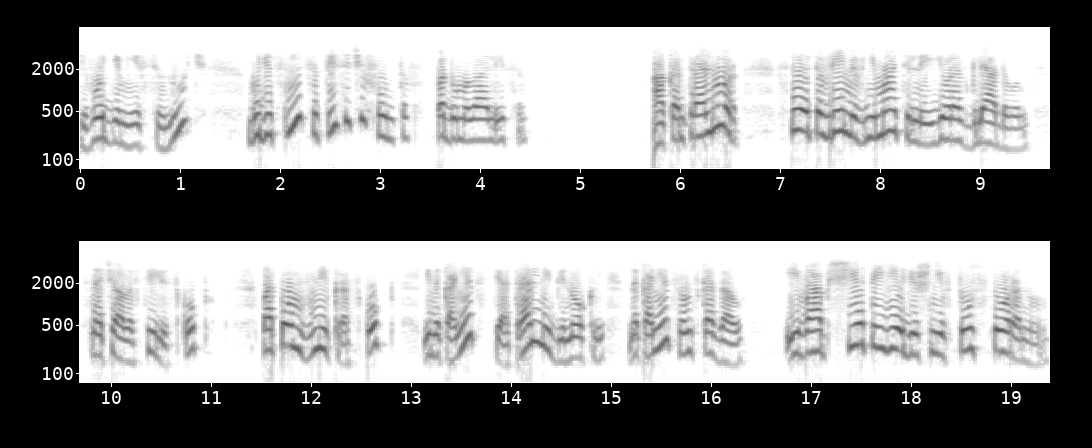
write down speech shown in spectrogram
Сегодня мне всю ночь будет сниться тысяча фунтов, подумала Алиса. А контролер все это время внимательно ее разглядывал, сначала в телескоп, потом в микроскоп и, наконец, в театральный бинокль. Наконец он сказал, «И вообще ты едешь не в ту сторону».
